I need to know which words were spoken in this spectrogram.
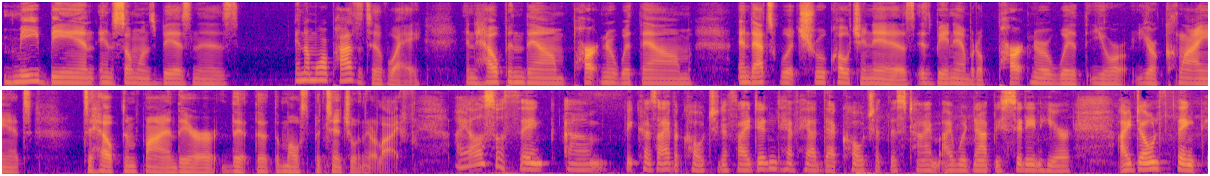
me being in someone's business in a more positive way and helping them partner with them and that's what true coaching is is being able to partner with your your client to help them find their the, the, the most potential in their life I also think um, because I have a coach, and if I didn't have had that coach at this time, I would not be sitting here. I don't think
